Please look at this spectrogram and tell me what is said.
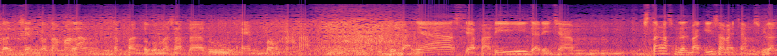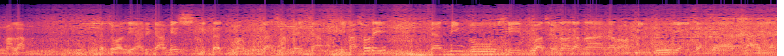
Berjen Kota Malang depan toko masa baru Embong Arab. Bukanya setiap hari dari jam setengah sembilan pagi sampai jam 9 malam. Kecuali hari Kamis kita cuma buka sampai jam 5 sore. Dan minggu situasional karena kalau minggu yang jaga saya.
